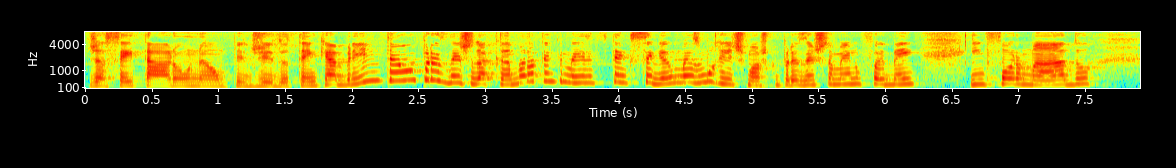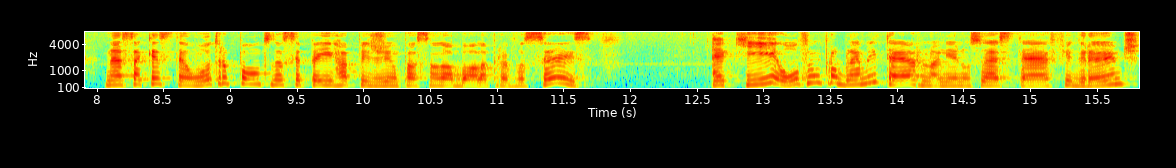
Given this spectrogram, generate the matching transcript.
de aceitar ou não o pedido, tem que abrir, então o presidente da Câmara tem que, tem que seguir o mesmo ritmo. Acho que o presidente também não foi bem informado nessa questão. Outro ponto da CPI, rapidinho, passando a bola para vocês, é que houve um problema interno ali no STF grande.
